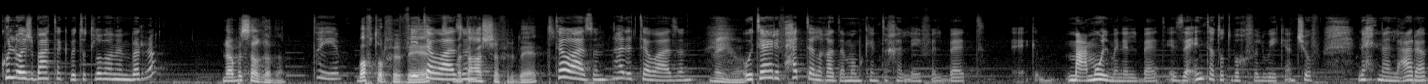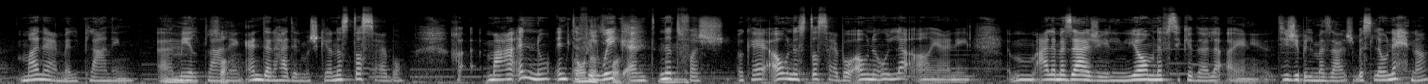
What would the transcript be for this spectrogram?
كل وجباتك بتطلبها من برا؟ لا بس الغداء طيب. بفطر في البيت توازن. بتعشى في البيت. توازن هذا التوازن. أيوه. وتعرف حتى الغداء ممكن تخليه في البيت معمول من البيت. إذا أنت تطبخ في ال weekend شوف نحن العرب ما نعمل planning مم، meal صح. planning عندنا هذه المشكلة نستصعبه مع إنه أنت في. ال weekend. نطفش okay أو نستصعبه أو نقول لا آه، يعني على مزاجي اليوم نفسي كذا لا يعني تيجي بالمزاج بس لو نحن آه،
